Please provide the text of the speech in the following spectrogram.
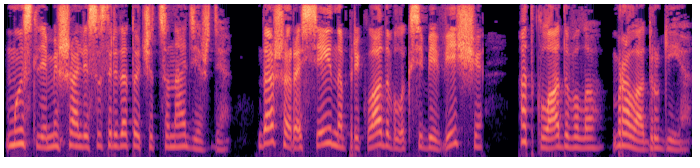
Мысли мешали сосредоточиться на одежде. Даша рассеянно прикладывала к себе вещи, откладывала, брала другие.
